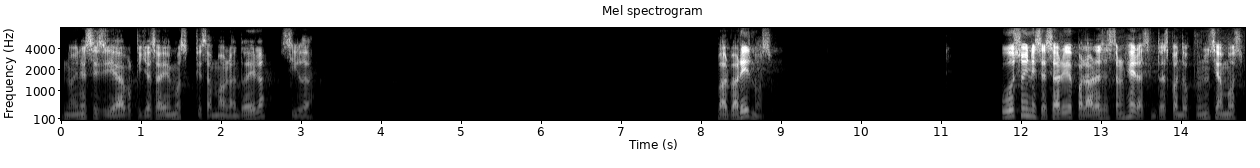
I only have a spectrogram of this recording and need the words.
No hay necesidad porque ya sabemos que estamos hablando de la ciudad. Barbarismos. Uso innecesario de palabras extranjeras. Entonces cuando pronunciamos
